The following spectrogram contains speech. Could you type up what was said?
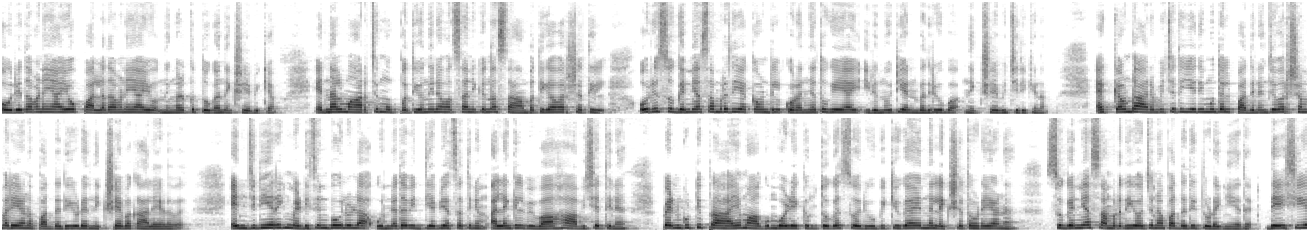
ഒരു തവണയായോ പല തവണയായോ നിങ്ങൾക്ക് തുക നിക്ഷേപിക്കാം. എന്നാൽ മാർച്ച് മുപ്പത്തിയൊന്നിന് അവസാനിക്കുന്ന സാമ്പത്തിക വർഷത്തിൽ ഒരു സുകന്യ സമൃദ്ധി അക്കൗണ്ടിൽ കുറഞ്ഞ തുകയായി ഇരുന്നൂറ്റി അൻപത് രൂപ നിക്ഷേപിച്ചിരിക്കണം. അക്കൗണ്ട് ആരംഭിച്ച തീയതി മുതൽ പതിനഞ്ച് വർഷം വരെയാണ് പദ്ധതിയുടെ നിക്ഷേപ കാലയളവ്. എഞ്ചിനീയറിംഗ് മെഡിസിൻ പോലുള്ള ഉന്നത വിദ്യാഭ്യാസത്തിനും അല്ലെങ്കിൽ വിവാഹ ആവശ്യത്തിന് പെൺകുട്ടി പ്രായമാകുമ്പോഴേക്കും തുക സ്വരൂപിക്കുക എന്ന ലക്ഷ്യത്തോടെയാണ് സുകന്യ സമൃദ്ധി യോജന പദ്ധതി തുടങ്ങിയത്. ദേശീയ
